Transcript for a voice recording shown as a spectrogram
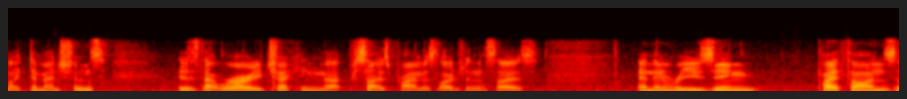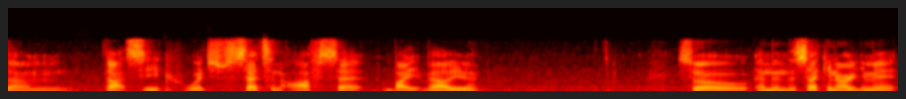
like dimensions, is that we're already checking that size prime is larger than size. And then we're using Python's um, .seek, which sets an offset byte value. So, and then the second argument,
